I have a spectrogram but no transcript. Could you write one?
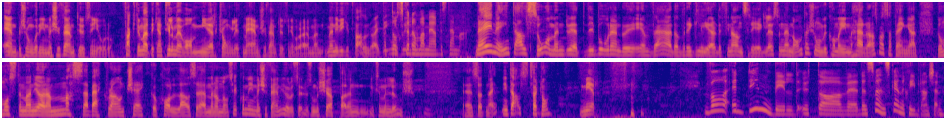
en person går in med 25 000 euro. Faktum är att det kan till och med vara mer krångligt med en 25 000 euro, men, men i vilket fall. Right? Att då ska skillnad. de vara med och bestämma? Nej, nej, inte alls så, men du vet, vi bor ändå i en värld av reglerade finansregler så när någon person vill komma in med herrans massa pengar då måste man göra massa background check och kolla och sådär men om någon ska komma in med 25 euro så är det som att köpa en, liksom en lunch. Mm. Så att nej, inte alls, tvärtom. Mer. Vad är din bild utav eh, den svenska energibranschen?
